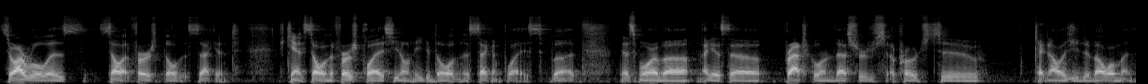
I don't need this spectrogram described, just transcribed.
So our rule is sell it first, build it second. If you can't sell in the first place, you don't need to build it in the second place. But that's more of a, I guess, a practical investor's approach to technology development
